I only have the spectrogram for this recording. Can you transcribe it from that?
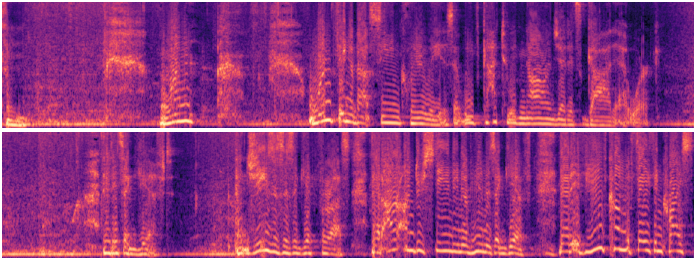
Hmm. One, one thing about seeing clearly is that we've got to acknowledge that it's God at work. That it's a gift. That Jesus is a gift for us. That our understanding of him is a gift. That if you've come to faith in Christ,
